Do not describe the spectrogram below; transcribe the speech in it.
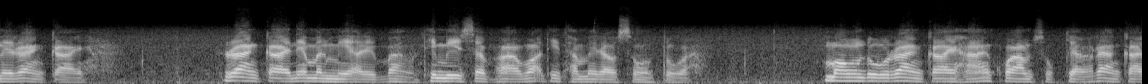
ในร่างกาย ร่างกายเนี่ยมันมีอะไรบ้าง ที่มีสภาวะที่ทำให้เราทรงตัว มองดูร่างกายหาความสุขจากร่างกาย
